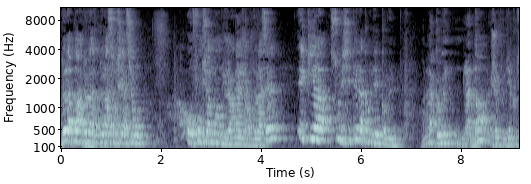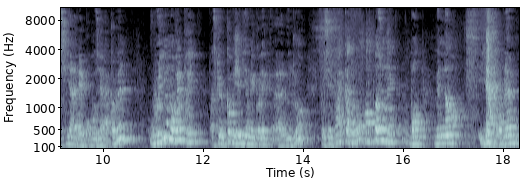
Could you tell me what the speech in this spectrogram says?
de la part de la- de l'association au fonctionnement du jardin Georges de la Selle et qui a sollicité la communauté de communes. La commune, là-dedans, je peux dire que si elle avait proposé à la commune, oui, on aurait pris. Parce que, comme j'ai dit à mes collègues euh, l'autre jour, que c'est pas un cadeau empoisonné. Bon, maintenant, il y a un problème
